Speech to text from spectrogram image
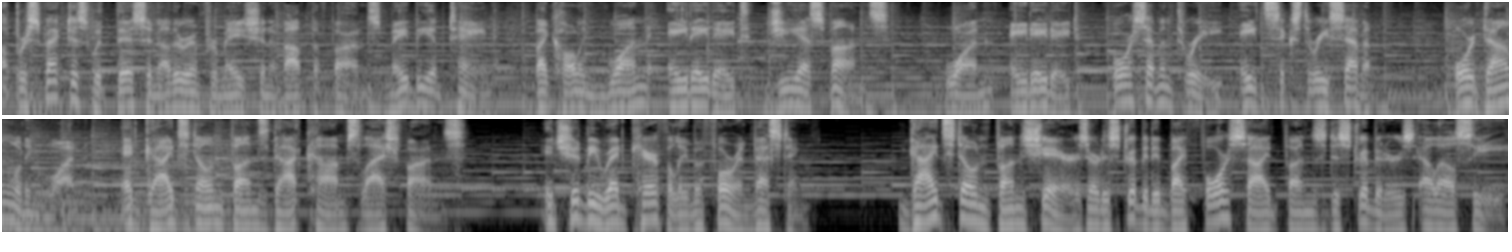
A prospectus with this and other information about the funds may be obtained by calling 1 888 GS Funds, 1 888 473 8637, or downloading one at guidestonefunds.com/funds. It should be read carefully before investing. Guidestone Fund shares are distributed by Foreside Funds Distributors LLC,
